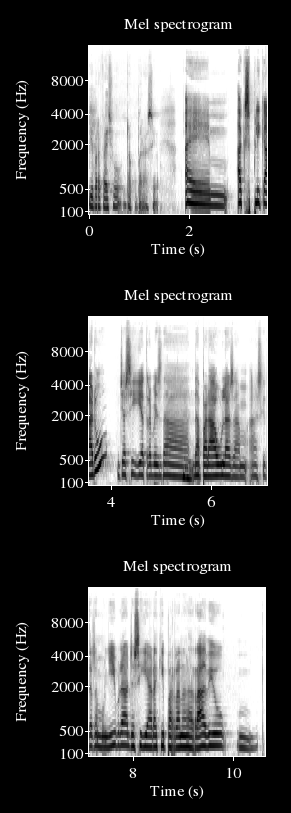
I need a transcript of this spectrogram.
Jo prefereixo recuperació. Eh, Explicar-ho, ja sigui a través de, mm. de paraules amb, escrites en un llibre, ja sigui ara aquí parlant a la ràdio, mm,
